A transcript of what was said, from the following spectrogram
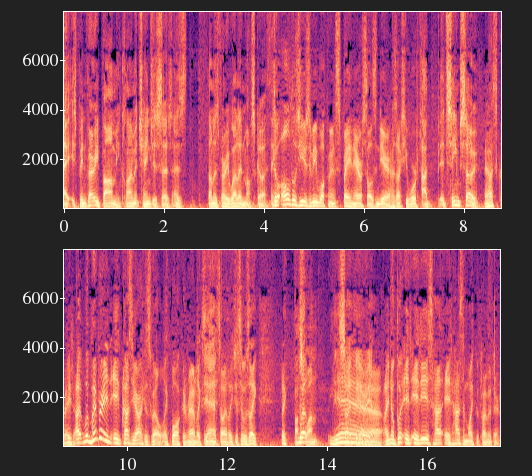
Uh, It's been very balmy. Climate change has, has, has done us very well in Moscow, I think. So all those years of me walking around spraying aerosols in the air has actually worked. it seems so. Yeah, that's great. I remember in, in Krasnoyarsk as well, like walking around, like sitting Yeah. outside, like just it was like like Plus one Siberia. I know, but it, it is ha- it has a microclimate there,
